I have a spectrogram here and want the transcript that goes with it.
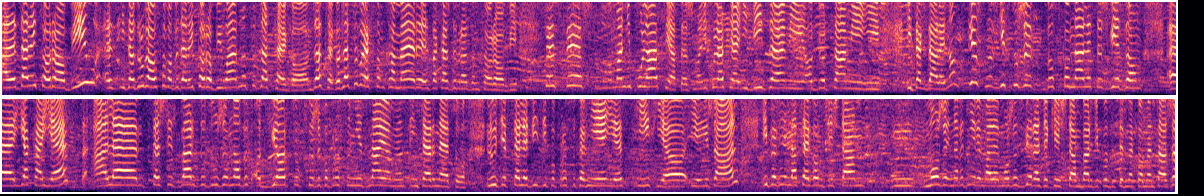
ale dalej to robił e, i ta druga osoba by dalej to robiła, no to dlaczego? Dlaczego? Dlaczego jak są kamery, za każdym razem to robi? To jest, wiesz, no manipulacja też, manipulacja i widzem, i odbiorcami i, i tak dalej. No wiesz, no, niektórzy doskonale też wiedzą, e, jaka jest, ale też jest bardzo dużo nowych odbiorców, którzy po prostu nie znają ją z internetu. Ludzie w telewizji po prostu pewnie jest ich, je, jej żal i pewnie dlatego gdzieś tam mm, może, nawet nie wiem, ale może zbierać jakieś tam bardziej pozytywne komentarze.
